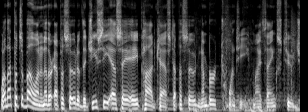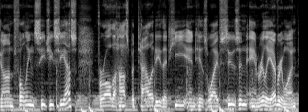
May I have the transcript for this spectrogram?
Well, that puts a bow on another episode of the GCSAA podcast, episode number 20. My thanks to John Fulling, CGCS, for all the hospitality that he and his wife Susan, and really everyone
